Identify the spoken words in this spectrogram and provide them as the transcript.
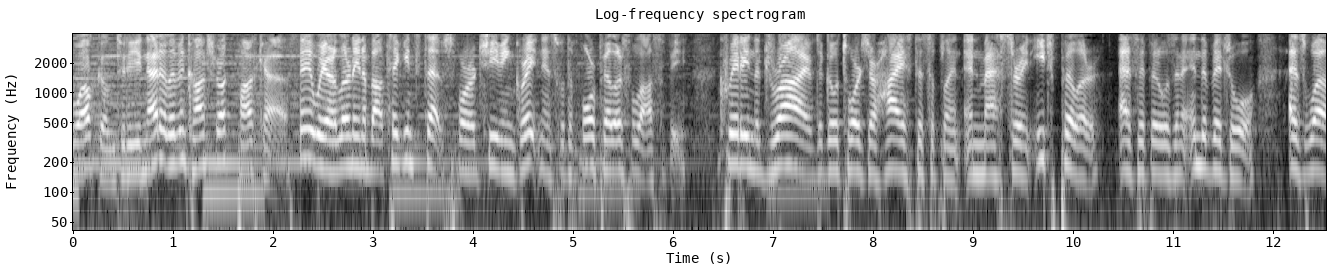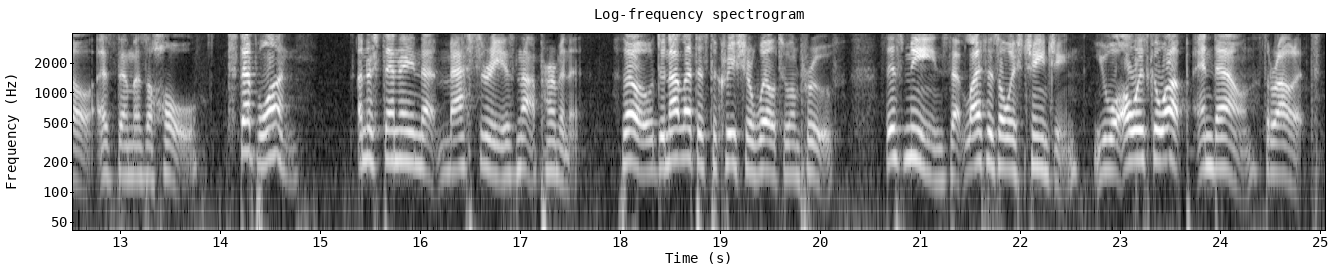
welcome to the United Living Construct podcast. Today we are learning about taking steps for achieving greatness with the four pillars philosophy, creating the drive to go towards your highest discipline, and mastering each pillar as if it was an individual as well as them as a whole. Step 1 Understanding that mastery is not permanent. Though, do not let this decrease your will to improve. This means that life is always changing. You will always go up and down throughout it.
